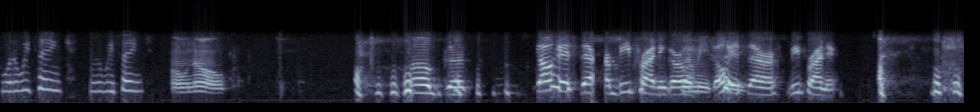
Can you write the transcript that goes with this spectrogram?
What do we think? What do we think? Oh no. Oh, good. Go ahead, Sarah. Be pregnant, girl. Let me Go see. ahead, Sarah. Be pregnant.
